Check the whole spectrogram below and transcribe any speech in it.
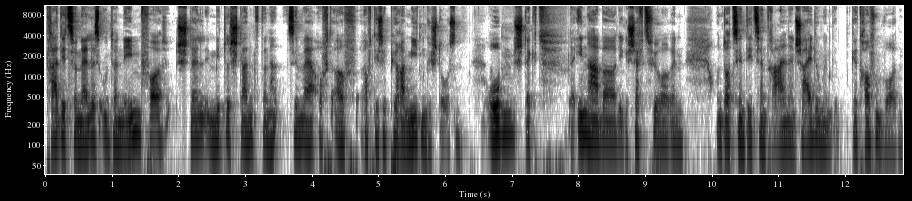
traditionelles Unternehmen vorstelle im Mittelstand, dann sind wir ja oft auf, auf diese Pyramiden gestoßen. Oben steckt der Inhaber, die Geschäftsführerin und dort sind die zentralen Entscheidungen getroffen worden.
